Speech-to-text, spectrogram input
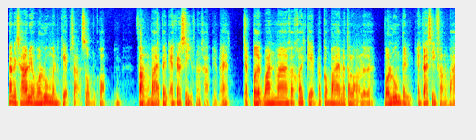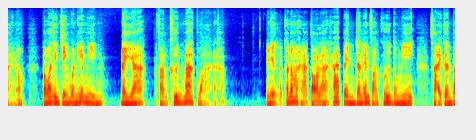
ตั้งแต่เช้าเนี่ยวอลลุ่มมันเก็บสะสมของฝั่งบายเป็น aggressive นะครับเห็นไหมจากเปิดวันมาค่อยๆ เก็บแล้วก็บายมาตลอดเลยวอลลุ่มเป็น aggressive ฝั่งบายเนาะแต่ว่าจริงๆ วันนี้มีนัยยะฝั่งขึ้นมากกว่านะครับ นี่ก็ต้องมาหาต่อละ ถ้าเป็นจะเล่นฝั่งขึ้นตรงนี้สายเกินไป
